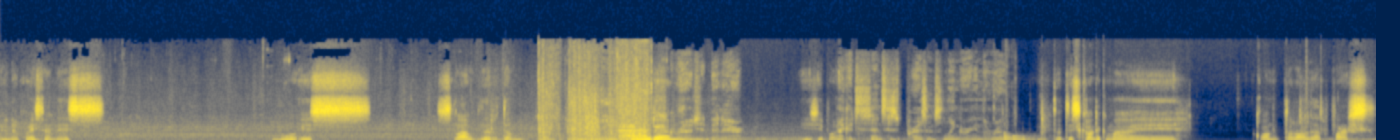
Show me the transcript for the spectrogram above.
And the question is, who is slaughtered them? Oh ah, damn! Been here. Easy boy. I could sense his presence lingering in the room. Need to disconnect my controller first.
